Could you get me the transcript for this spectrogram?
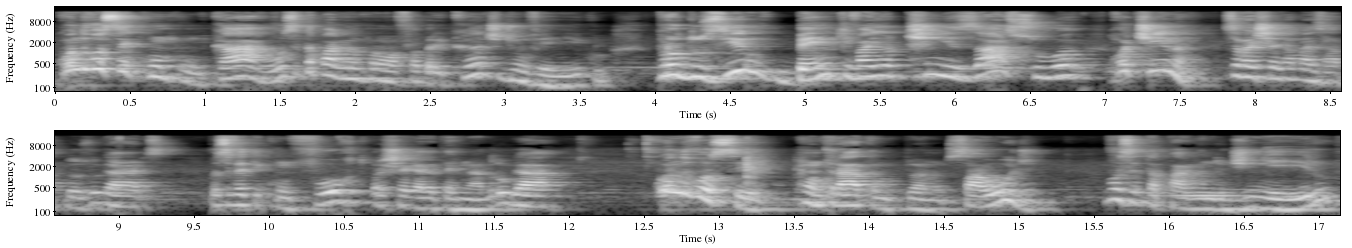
Quando você compra um carro, você está pagando para uma fabricante de um veículo produzir um bem que vai otimizar a sua rotina. Você vai chegar mais rápido aos lugares, você vai ter conforto para chegar a determinado lugar. Quando você contrata um plano de saúde, você está pagando dinheiro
